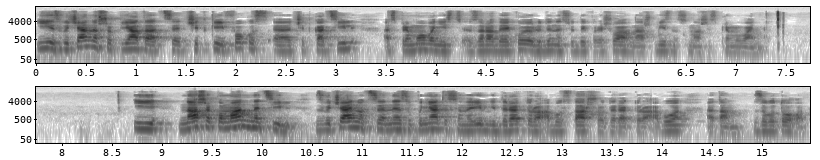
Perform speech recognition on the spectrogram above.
І звичайно, що п'ята це чіткий фокус, е, чітка ціль, е, спрямованість, заради якої людина сюди прийшла в наш бізнес, в наше спрямування. І наша командна ціль, звичайно, це не зупинятися на рівні директора або старшого директора, або е, там золотого.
